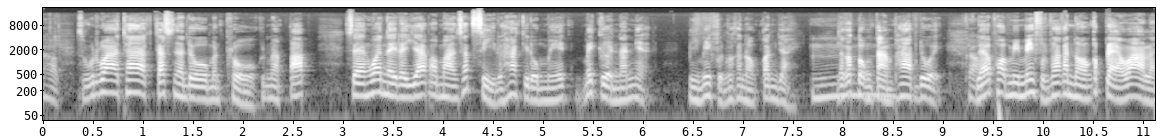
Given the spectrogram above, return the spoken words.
ครับสมมุติว่าถ้ากัสนาโดมันโผล่ขึ้นมาปั๊บแสดงว่าในระยะประมาณสัก4หรือ5กิโลเมตร ไม่เกินนั้นเนี่ย มีเมฆฝนฟ้าคะนองก้อนใหญ่อืมแล้วก็ตรงตามภาพด้วยครับแล้วพอมีเมฆฝนฟ้าคะนองก็แปลว่าอะไร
